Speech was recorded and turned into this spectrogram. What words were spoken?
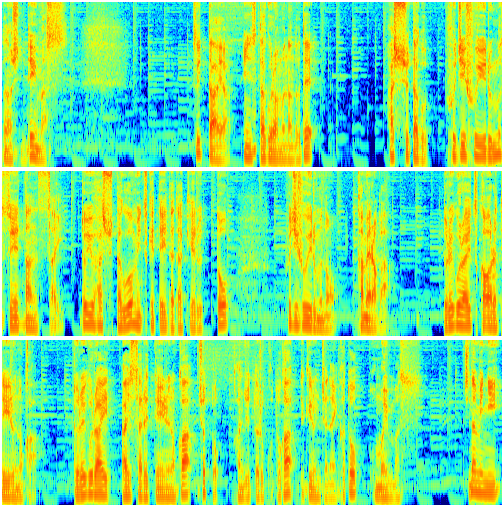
楽しんでいます。Twitter や Instagram などで、ハッシュタグ、富士フイルム生誕祭というハッシュタグを見つけていただけると、富士フイルムのカメラがどれぐらい使われているのか、どれぐらい愛されているのか、ちょっと感じ取ることができるんじゃないかと思います。ちなみに、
